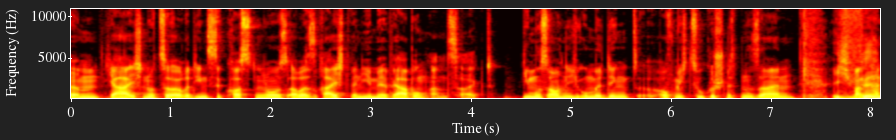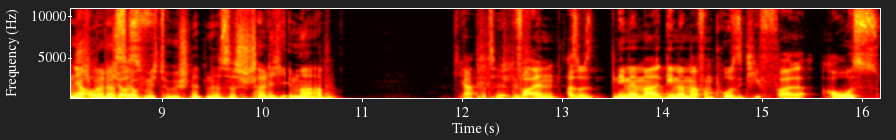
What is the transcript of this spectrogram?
Ähm, ja, ich nutze eure Dienste kostenlos, aber es reicht, wenn ihr mir Werbung anzeigt. Die muss auch nicht unbedingt auf mich zugeschnitten sein. Ich Man will kann nicht ja auch mal, dass sie auf mich zugeschnitten ist. Das schalte ich immer ab. Ja, Tatsächlich. äh, vor allem, also nehmen wir mal, gehen wir mal vom Positivfall aus.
